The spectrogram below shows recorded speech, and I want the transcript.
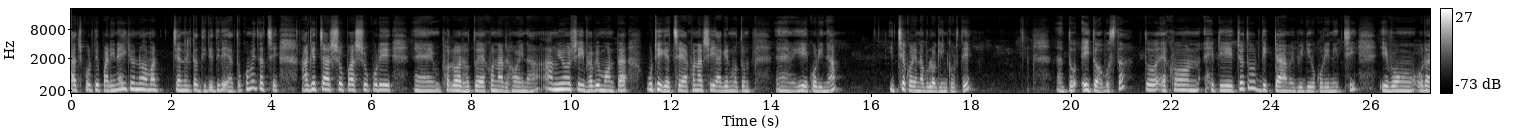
কাজ করতে পারি না, এই জন্য আমার চ্যানেলটা ধীরে ধীরে এত কমে যাচ্ছে। আগে চারশো, পাঁচশো করে ফলোয়ার হতো, এখন আর হয় না। আমিও সেইভাবে মনটা উঠে গেছে, এখন আর সেই আগের মতন ইয়ে করি না। ইচ্ছে করে না ব্লগিং করতে। তো এই তো অবস্থা। তো এখন হেঁটে চতুর্দিকটা আমি ভিডিও করে নিচ্ছি এবং ওরা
